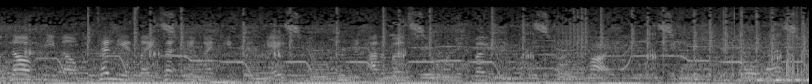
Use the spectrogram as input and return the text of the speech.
was now a female, but 10 years later, in 1928, the 100th anniversary of women's voting. Was destroyed by its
